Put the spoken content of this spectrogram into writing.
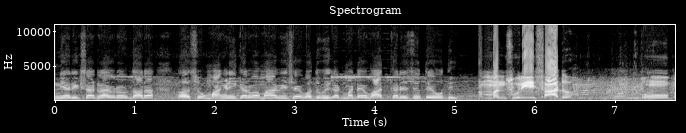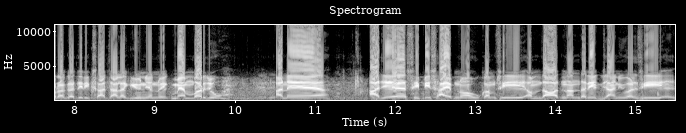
અન્ય રિક્ષા ડ્રાઈવરો દ્વારા શું માંગણી કરવામાં આવી છે, વધુ વિગત માટે વાત કરીશું તેઓથી. મંસૂરી સાદ. હું પ્રગતિ રિક્ષા ચાલક યુનિયનનો એક મેમ્બર છું. અને આજે સીપી સાહેબનો હુકમથી અમદાવાદના અંદર એક જાન્યુઆરીથી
